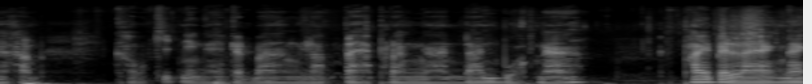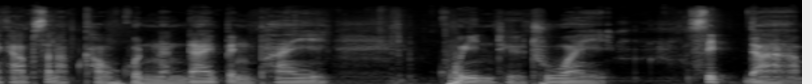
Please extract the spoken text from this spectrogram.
นะครับ เขาคิดยังไงกันบ้าง รับแต่พลังงานด้านบวกนะไพ่เป็นแรกนะครับสำหรับเขาคนนั้นได้เป็นไพ่ควีนถือถ้วย 10ดาบ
